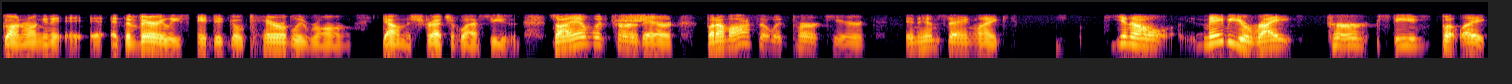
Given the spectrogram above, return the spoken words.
gone wrong, and it, it, at the very least, it did go terribly wrong down the stretch of last season. So I am with Kerr there, but I'm also with Perk here in him saying like, you know, maybe you're right, Kerr, Steve, but like,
